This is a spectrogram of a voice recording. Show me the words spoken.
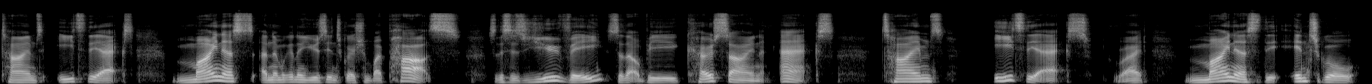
times e to the x minus, and then we're going to use the integration by parts. So this is uv, so that will be cosine x times e to the x, right, minus the integral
